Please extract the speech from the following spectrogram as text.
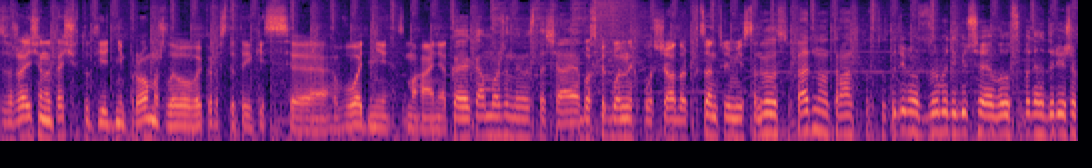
Зважаючи на те, що тут є Дніпро, можливо використати якісь е, водні змагання. Каяка може не вистачає. Баскетбольних площадок в центрі міста. Велосипедного транспорту. Потрібно зробити більше велосипедних доріжок,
